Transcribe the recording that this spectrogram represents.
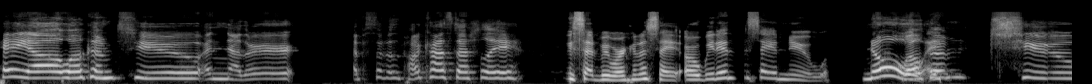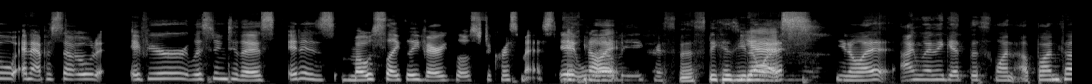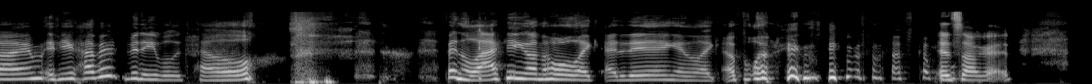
Hey, y'all. Welcome to another episode of the podcast, Ashley. We said we weren't going to say, or we didn't say a new. No. Welcome and- to an episode. If you're listening to this, it is most likely very close to Christmas. It will be Christmas because you yes. know what? You know what? I'm going to get this one up on time. If you haven't been able to tell, been lacking on the whole like editing and like uploading thing for the past couple. It's all good.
